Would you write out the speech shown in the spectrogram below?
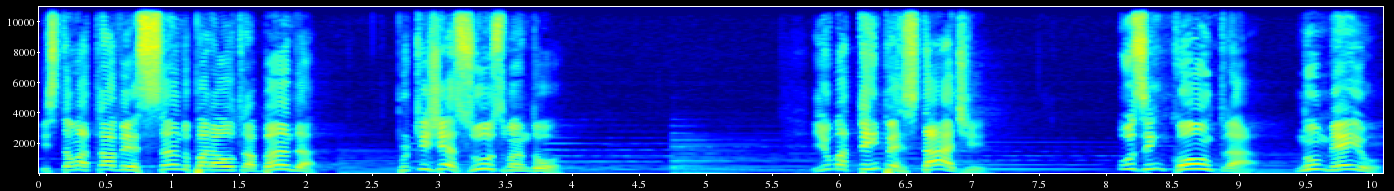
estão atravessando para outra banda, porque Jesus mandou. E uma tempestade os encontra no meio.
